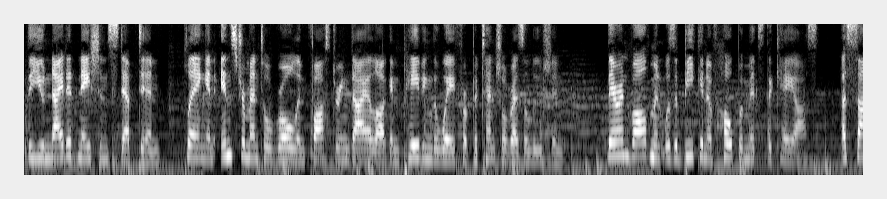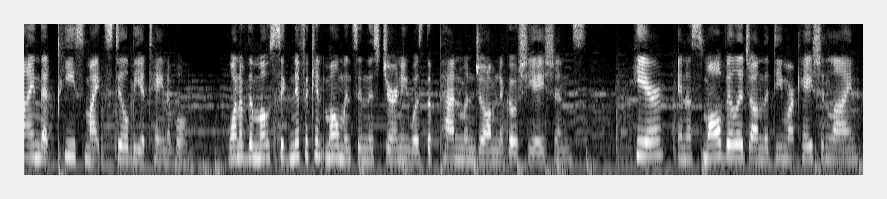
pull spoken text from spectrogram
the United Nations stepped in, playing an instrumental role in fostering dialogue and paving the way for potential resolution. Their involvement was a beacon of hope amidst the chaos, a sign that peace might still be attainable. One of the most significant moments in this journey was the Panmunjom negotiations. Here, in a small village on the demarcation line,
